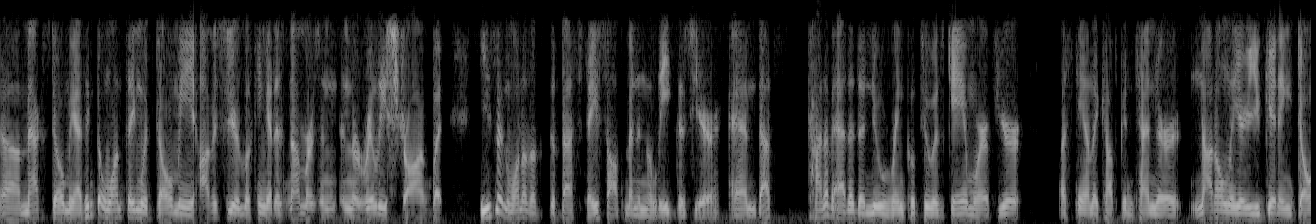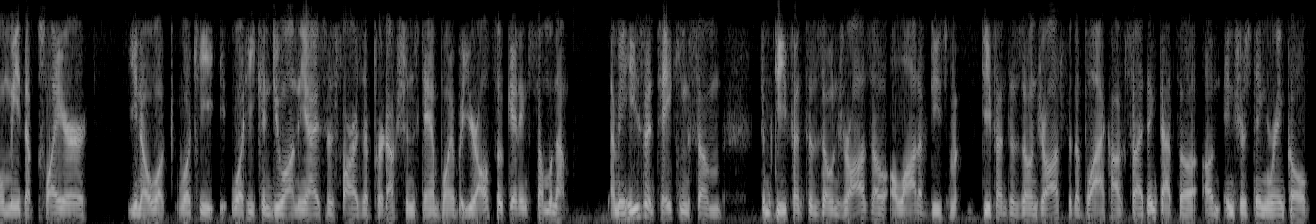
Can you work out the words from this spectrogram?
uh, Max Domi. I think the one thing with Domi, obviously you're looking at his numbers and, and they're really strong, but he's been one of the, the best face-off men in the league this year. And that's kind of added a new wrinkle to his game where if you're a Stanley Cup contender, not only are you getting Domi, the player, you know, what, what he, what he can do on the ice as far as a production standpoint, but you're also getting someone that, I mean, he's been taking some, some defensive zone draws, a, a lot of these defensive zone draws for the Blackhawks. So I think that's a, an interesting wrinkle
